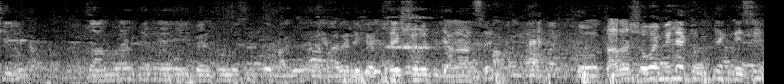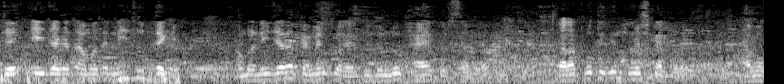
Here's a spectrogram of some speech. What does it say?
ছিল। তো আমরা এখানে এই বেলকুলসিতে বাঙালি ব্যবসায়িক সমিতি যারা আছে তো তারা সবাই মিলে একটা উদ্যোগ নিয়েছি যে এই জায়গাটা আমাদের নিজ উদ্যোগে আমরা নিজেরা পেমেন্ট করে দুজন লোক হায়ার করছি আমরা। তারা প্রতিদিন পুরস্কার করে এবং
